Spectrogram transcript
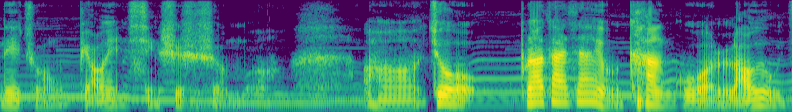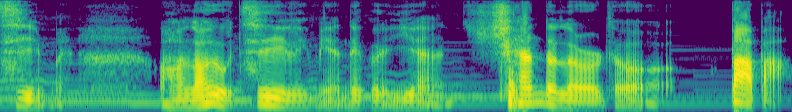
那种表演形式是什么啊，就不知道大家有看过《老友记》没？啊，《老友记》里面那个演 Chandler 的爸爸。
